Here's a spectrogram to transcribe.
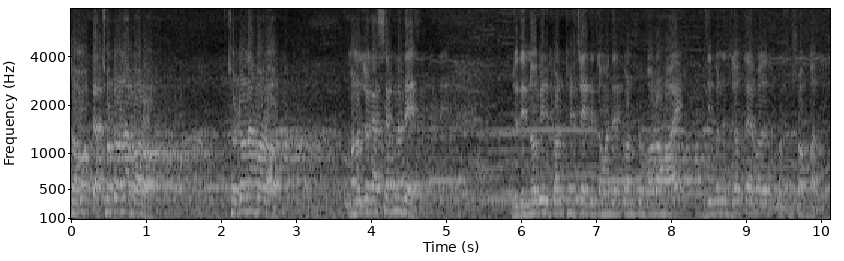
ধমকটা ছোট না বড়? ছোট না বড়? মনোযোগ আছে আপনাদের? যদি নবীর কণ্ঠের চাইতে তোমাদের কণ্ঠ বড় হয়, জীবনে যত আবাদত করছ সব বাতিল।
